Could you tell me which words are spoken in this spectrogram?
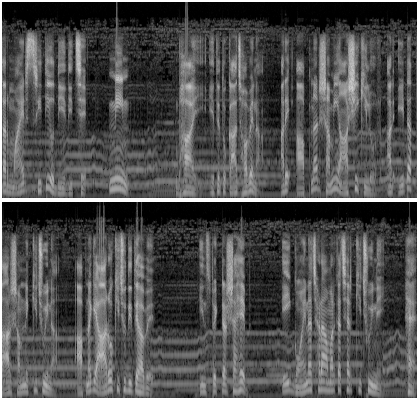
তার মায়ের স্মৃতিও দিয়ে দিচ্ছে। নিন। ভাই, এতে তো কাজ হবে না। আরে, আপনার স্বামী আশি কিলোর, আর এটা তার সামনে কিছুই না। আপনাকে আরও কিছু দিতে হবে। ইন্সপেক্টর সাহেব, এই গয়না ছাড়া আমার কাছে আর কিছুই নেই। হ্যাঁ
